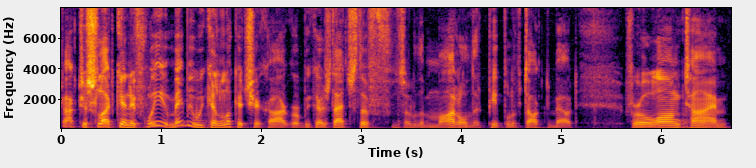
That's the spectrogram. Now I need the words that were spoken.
Dr. Slutkin, if we maybe we can look at Chicago because that's the sort of the model that people have talked about for a long time.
